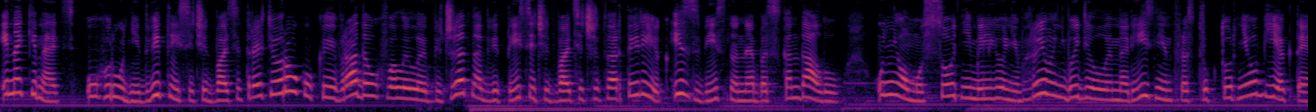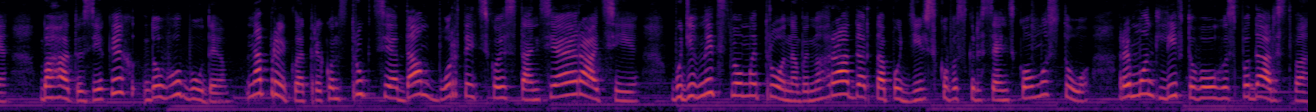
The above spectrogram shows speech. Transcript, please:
І на кінець, у грудні 2023 року, Київрада ухвалила бюджет на 2024 рік. І, звісно, не без скандалу. У ньому сотні мільйонів гривень виділили на різні інфраструктурні об'єкти, багато з яких довго буде. Наприклад, реконструкція дам Бортницької станції аерації, будівництво метро на Виноградар та Подільсько-Воскресенського мосту, ремонт ліфтового господарства.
